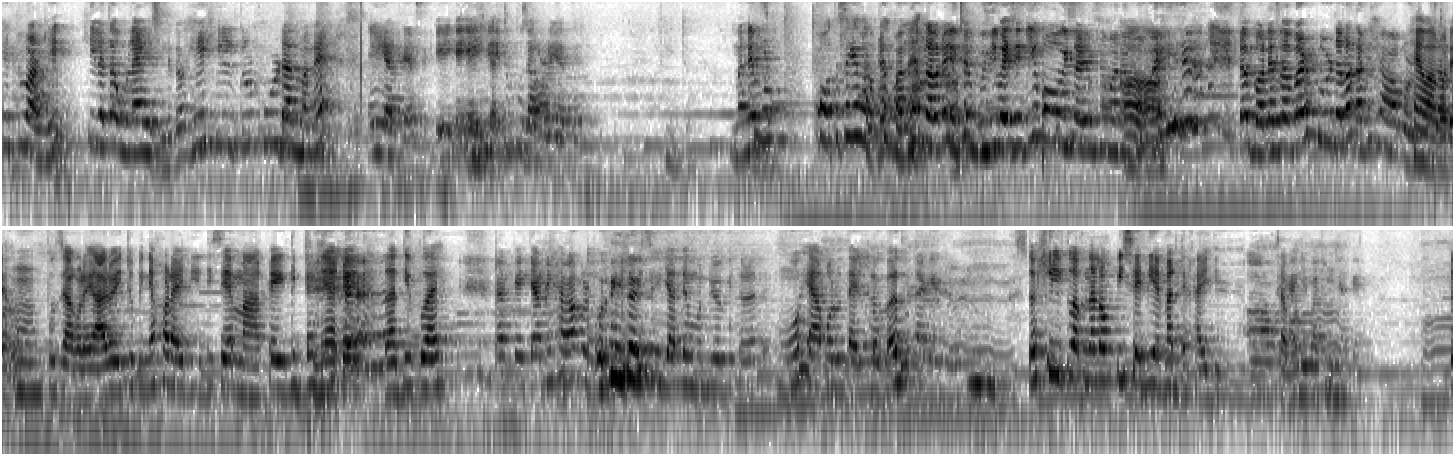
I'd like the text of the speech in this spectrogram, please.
সেইটো আৰ্হিত শিল এটা ওলাই আহিছিলে তো সেই শিলটোৰ সুৰডাল মানে এই ইয়াতে আছে এই এই- এই এইটো পূজা কৰে ইয়াতে। মানে মোৰ কওঁতে চাগে ভালকে হোৱা নাই। আপোনালোকে নিশ্চয় বুজি পাইছে কি ক'ব বিচাৰিছো মানে। তো গণেশ বাবাৰ সুৰডালত আমি সেৱা কৰোঁ সেৱা কৰে পূজা কৰে। আৰু এইটো পিনে শৰাই দি দিছে মাকে কি ধুনীয়াকে ৰাতিপুৱাই। তাকে এতিয়া আমি সেৱা কৰোঁ। বহি লৈছো ইয়াতে মন্দিৰৰ ভিতৰতে। ময়ো সেৱা কৰোঁ তাইৰ লগত। তো। শিলটো আপোনালোক পিছেদি এবাৰ দেখাই দিম। যাব। তো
